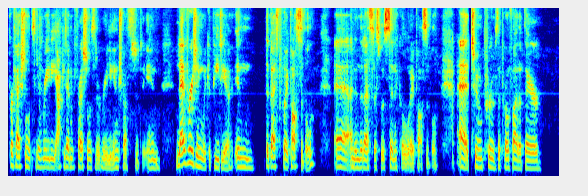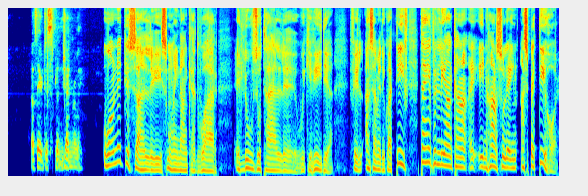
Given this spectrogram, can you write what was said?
professionals that are really academic professionals that are really interested in leveraging Wikipedia in the best way possible uh, and in the less, I suppose, cynical way possible uh, to improve the profile of their of their discipline generally. U għonek li smajna anka dwar l-użu tal-Wikipedia fil-qasam edukattiv, tajib li anka inħarsu lejn aspettiħor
